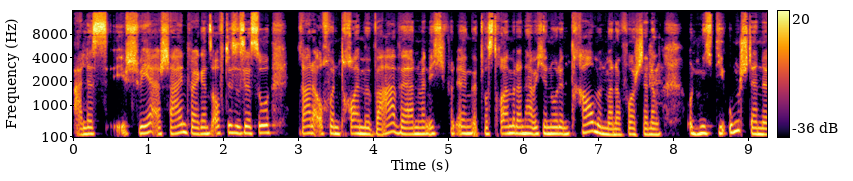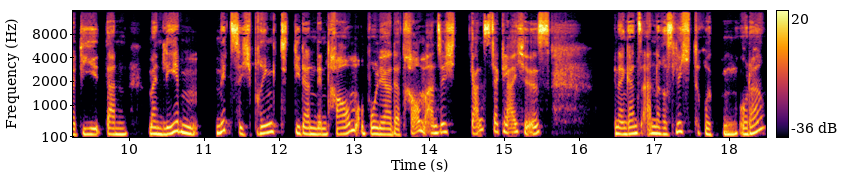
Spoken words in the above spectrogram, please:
alles schwer erscheint, weil ganz oft ist es ja so, gerade auch wenn Träume wahr werden, wenn ich von irgendetwas träume, dann habe ich ja nur den Traum in meiner Vorstellung und nicht die Umstände, die dann mein Leben mit sich bringt, die dann den Traum, obwohl ja der Traum an sich ganz der gleiche ist, in ein ganz anderes Licht rücken, oder?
